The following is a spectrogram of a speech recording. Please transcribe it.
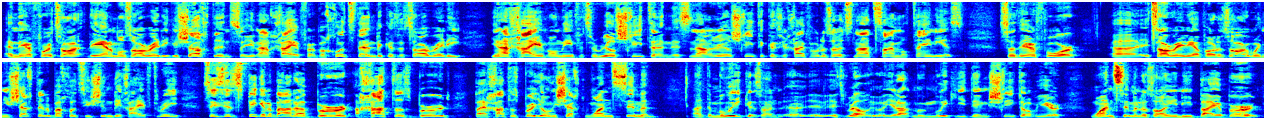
and therefore it's the animal's already geschachten, so you're not chayiv for v'chutz then because it's already you're not chayiv only if it's a real shchita, and this is not a real shchita because you're chayiv for avodah It's not simultaneous, so therefore. Uh, it's already avodah zar. When you shechted a bachutz, you shouldn't be chayiv three. So he says, speaking about a bird, a chatos bird. By a chatos bird, you only shecht one simon. Uh, the malik is on. Uh, it's really you're not malik. You're doing shchit over here. One simon is all you need by a bird.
